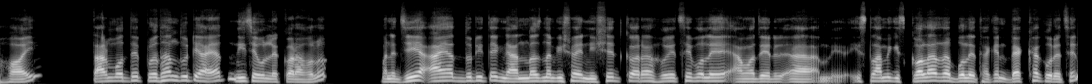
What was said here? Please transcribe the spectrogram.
হয় তার মধ্যে প্রধান দুটি আয়াত নিচে উল্লেখ করা হলো। মানে যে আয়াত দুটিতে গান-বাজনা বিষয়ে নিষেধ করা হয়েছে বলে আমাদের ইসলামিক স্কলাররা বলে থাকেন, ব্যাখ্যা করেছেন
